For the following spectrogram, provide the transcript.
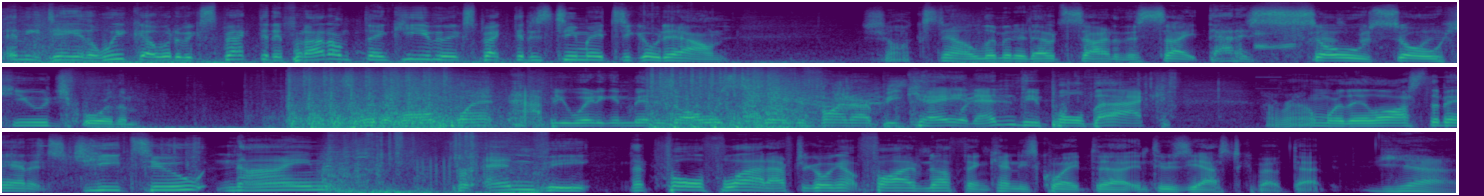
Any day of the week, I would have expected it, but I don't think he even expected his teammates to go down. Shox now limited outside of the site. That is so, so huge for them. With the ball plant, Happy waiting in mid as always is going to find RPK, and Envy pull back around where they lost the man. It's G2, 9 for Envy that fall flat after going up 5 nothing. Kenny's quite uh, enthusiastic about that. Yeah,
